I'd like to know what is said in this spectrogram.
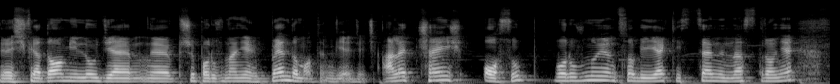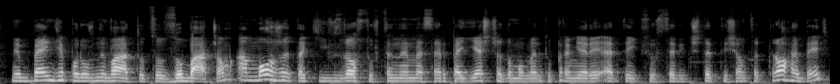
e, świadomi ludzie e, przy porównaniach będą o tym wiedzieć, ale część osób, porównując sobie jakieś ceny na stronie, będzie porównywała to, co zobaczą, a może takich wzrostów ceny MSRP jeszcze do momentu premiery RTX-ów serii 4000 trochę być,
